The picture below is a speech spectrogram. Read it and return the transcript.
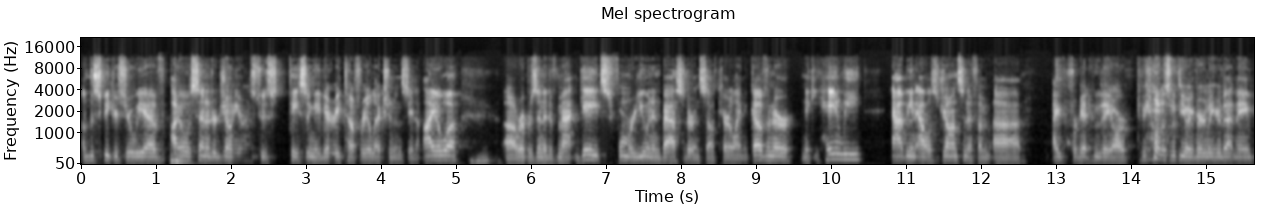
of the speakers here. We have Iowa Senator Joni Ernst, who's facing a very tough reelection in the state of Iowa. Mm-hmm. Uh, Representative Matt Gaetz, former UN ambassador and South Carolina governor. Nikki Haley, Abby and Alice Johnson. If I'm, uh, I forget who they are. To be honest with you, I barely hear that name.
